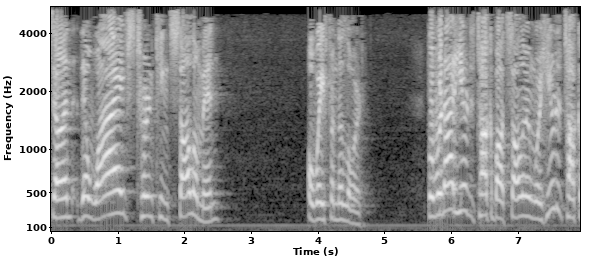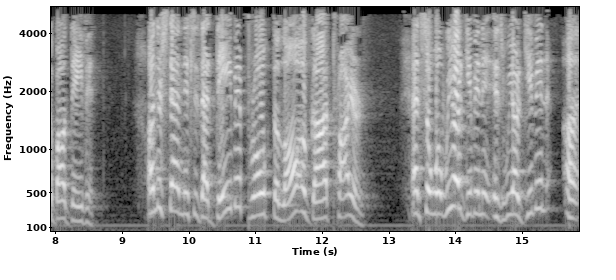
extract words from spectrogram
son, the wives turned King Solomon away from the Lord. But we're not here to talk about Solomon, we're here to talk about David. Understand this is that David broke the law of God prior. And so what we are given is we are given an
